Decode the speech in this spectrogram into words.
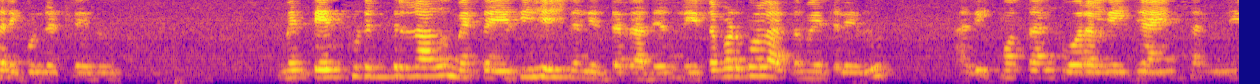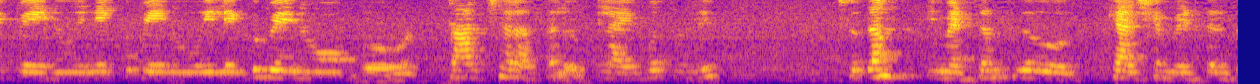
సరిగ్గా ఉండట్లేదు. మెత్త వేసుకుంటే నిద్ర రాదు మెత్త తీసేసిన నిద్ర రాదు. అసలు ఎట్లా పడుకోవాలో అర్థమైతలేదు అది మొత్తానికి ఓవరాల్గా ఈ జాయింట్స్ అన్ని పెయిన్ ఈ నెక్ పెయిన్ ఈ లెగ్ పెయిన్ టార్చర్ అసలు. ఇలా అయిపోతుంది. చూద్దాం. ఈ మెడిసిన్స్ కాల్షియం మెడిసిన్స్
